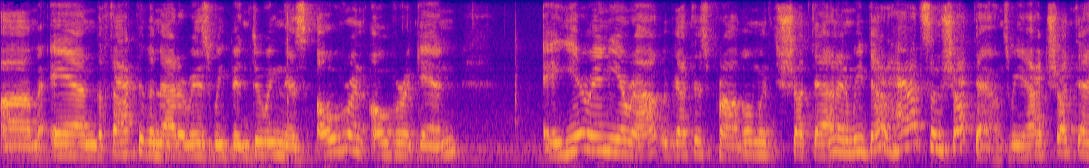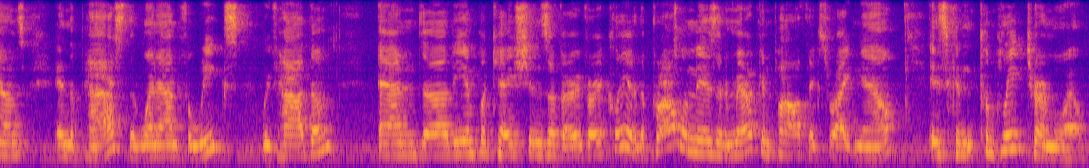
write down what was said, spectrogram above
Um, and the fact of the matter is, we've been doing this over and over again. A year in, year out, we've got this problem with shutdown, and we've had some shutdowns. We had shutdowns in the past that went on for weeks. We've had them, and uh, the implications are very, very clear. The problem is that American politics right now is complete turmoil.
